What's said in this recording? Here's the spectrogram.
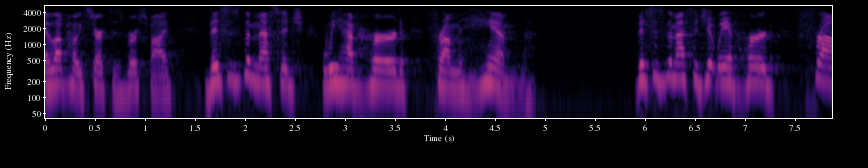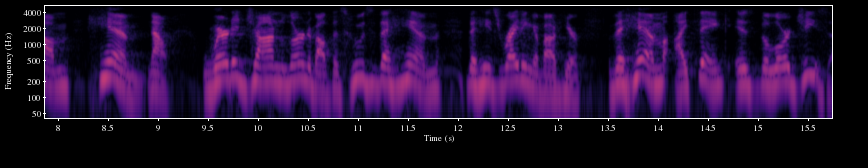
I love how he starts his verse 5. This is the message we have heard from him. This is the message that we have heard from him. Now, where did John learn about this? Who's the him that he's writing about here? The him, I think, is the Lord Jesus.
